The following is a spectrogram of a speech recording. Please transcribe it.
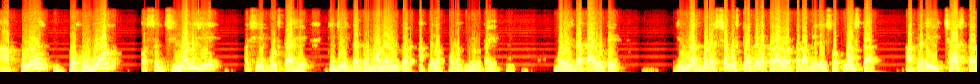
आपलं बहुमोल असं जीवन हे अशी एक गोष्ट आहे की जी एकदा गमावल्यानंतर आपल्याला परत मिळवता येत नाही. बरेचदा काय होते जीवनात बऱ्याचशा गोष्टी आपल्याला कराव्या वाटतात. आपले काही स्वप्न असतात आपल्या काही इच्छा असतात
